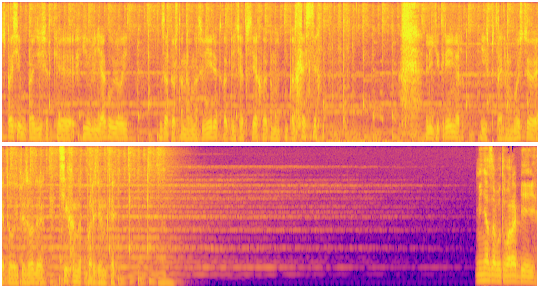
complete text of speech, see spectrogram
Спасибо продюсерке Юлии Яковлевой за то, что она в нас верит, в отличие от всех в этом подкасте. Лики Кремер и специальному гостю этого эпизода Тихону Борзенко. Меня зовут Воробей.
